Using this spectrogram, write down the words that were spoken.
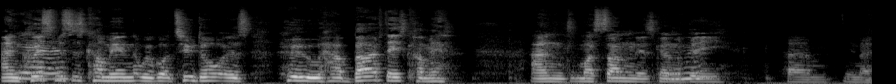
And Yeah. Christmas is coming. We've got two daughters who have birthdays coming, and my son is going to be, um, you know,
